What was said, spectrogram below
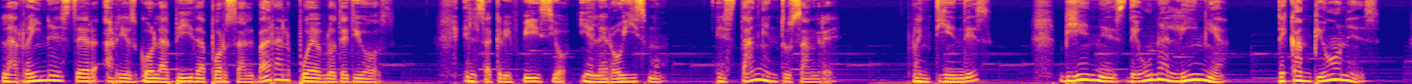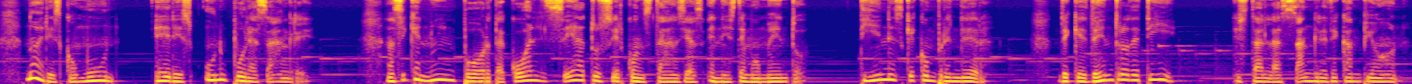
la reina Esther arriesgó la vida por salvar al pueblo de Dios. El sacrificio y el heroísmo están en tu sangre. ¿Lo entiendes? Vienes de una línea de campeones. No eres común, eres un pura sangre. Así que no importa cuál sea tus circunstancias en este momento, tienes que comprender de que dentro de ti está la sangre de campeón.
